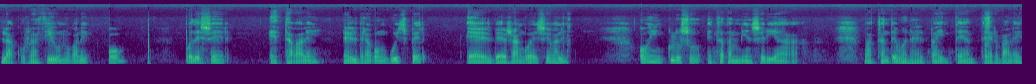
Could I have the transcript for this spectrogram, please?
la curraci 1 vale o puede ser esta vale el dragon whisper el de rango S vale o incluso esta también sería bastante buena el Paint Hunter, ¿vale?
